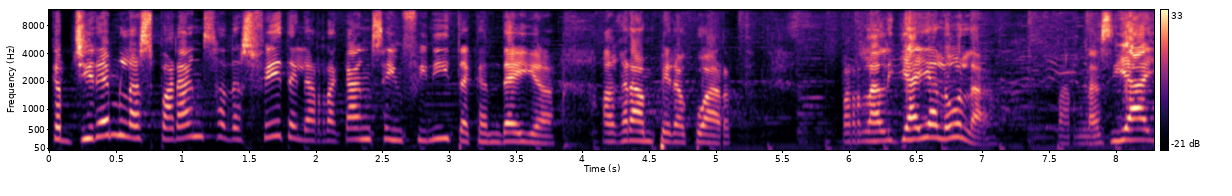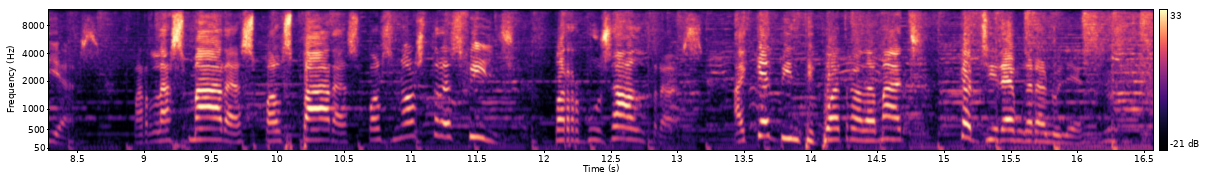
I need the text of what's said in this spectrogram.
Capgirem l'esperança desfeta i la recança infinita que en deia el gran Pere IV. Per la iaia Lola, per les iaies, per les mares, pels pares, pels nostres fills, per vosaltres. Aquest 24 de maig capgirem Granollers.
